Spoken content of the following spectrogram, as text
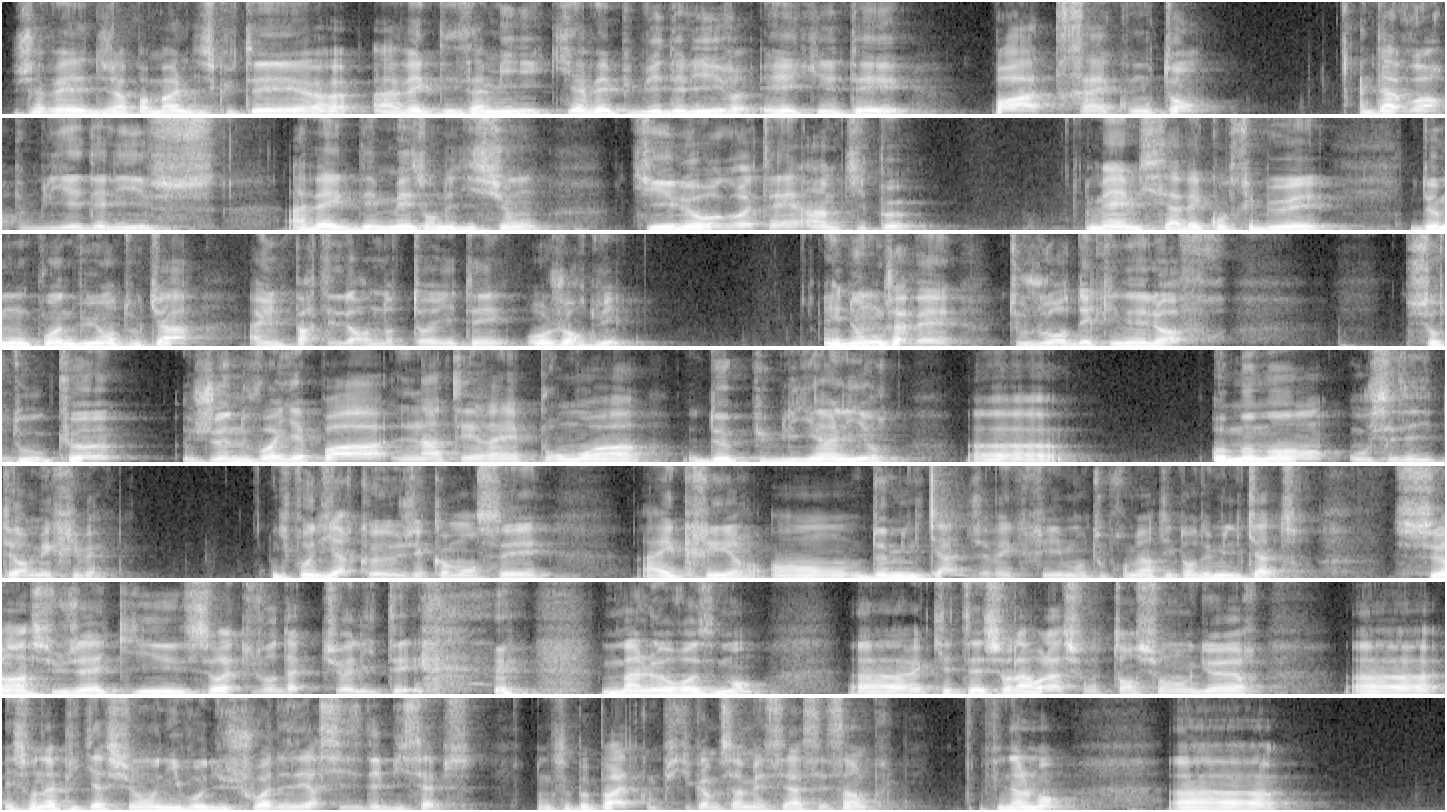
j'avais déjà pas mal discuté euh, avec des amis qui avaient publié des livres et qui n'étaient pas très contents d'avoir publié des livres avec des maisons d'édition qui le regrettaient un petit peu, même si ça avait contribué, de mon point de vue en tout cas, à une partie de leur notoriété aujourd'hui. Et donc j'avais toujours décliné l'offre Surtout que je ne voyais pas l'intérêt pour moi de publier un livre euh, au moment où ces éditeurs m'écrivaient. Il faut dire que j'ai commencé à écrire en 2004, j'avais écrit mon tout premier article en 2004 sur un sujet qui serait toujours d'actualité, malheureusement, euh, qui était sur la relation tension-longueur euh, et son application au niveau du choix des exercices des biceps. Donc ça peut paraître compliqué comme ça, mais c'est assez simple, finalement.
